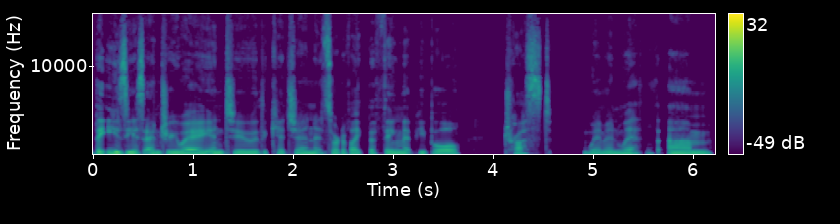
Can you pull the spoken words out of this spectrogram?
the easiest entryway into the kitchen. It's sort of like the thing that people trust women with. Um,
